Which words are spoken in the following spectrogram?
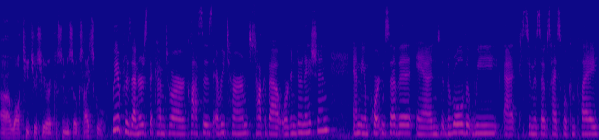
uh, while teachers here at Cosumnes Oaks High School. We have presenters that come to our classes every term to talk about organ donation and the importance of it and the role that we at Cosumnes Oaks High School can play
